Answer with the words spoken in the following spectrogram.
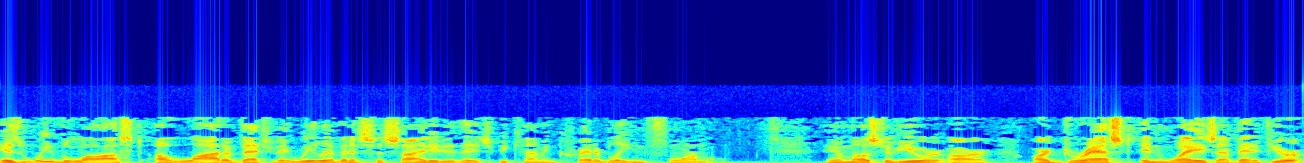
is we've lost a lot of that today. We live in a society today that's become incredibly informal. You know, most of you are, are, are dressed in ways, I bet if you're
